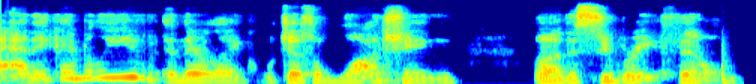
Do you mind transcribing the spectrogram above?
attic i believe and they're like just watching uh, the super 8 film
